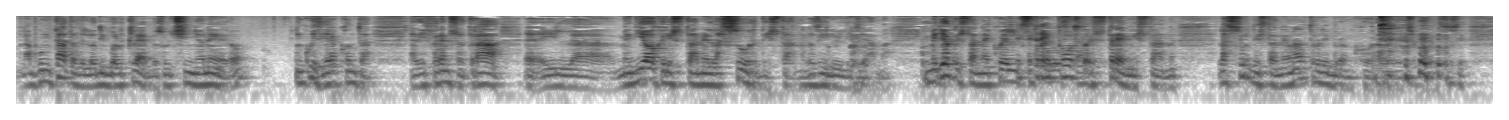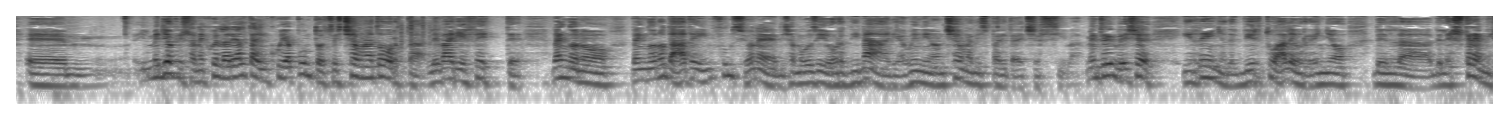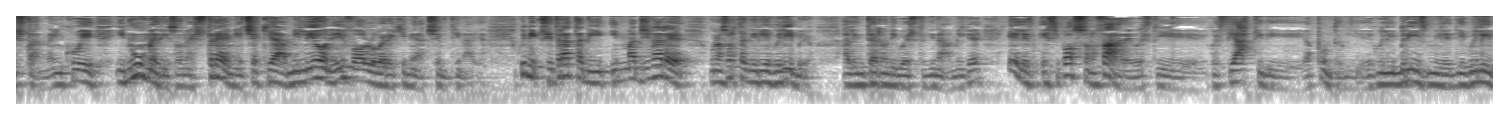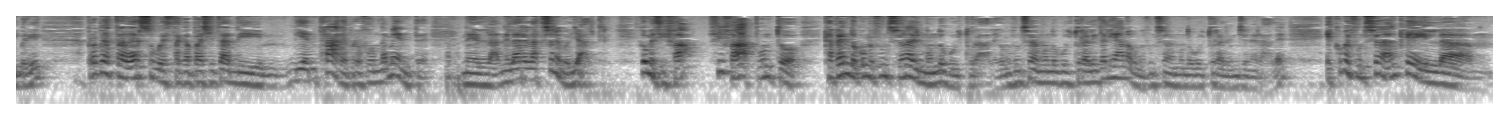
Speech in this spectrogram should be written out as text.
una puntata dell'Audible Club sul Cigno Nero, in cui si racconta la differenza tra eh, il mediocristan e l'assurdistan, così lui li chiama. Il mediocristan è quel, è quel posto, estremistan, l'assurdistan è un altro libro ancora, penso, sì. Ehm, il mediocristan è quella realtà in cui appunto se c'è una torta le varie fette vengono, vengono date in funzione diciamo così ordinaria, quindi non c'è una disparità eccessiva, mentre invece il regno del virtuale è un regno del, dell'estremistan in cui i numeri sono estremi e c'è chi ha milioni di follower e chi ne ha centinaia. Quindi si tratta di immaginare una sorta di riequilibrio all'interno di queste dinamiche e, le- e si possono fare questi, questi atti di, appunto, di equilibrismi e di equilibri proprio attraverso questa capacità di, di entrare profondamente nella, nella relazione con gli altri. Come si fa? Si fa appunto capendo come funziona il mondo culturale, come funziona il mondo culturale italiano, come funziona il mondo culturale in generale e come funziona anche il,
